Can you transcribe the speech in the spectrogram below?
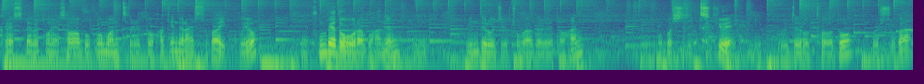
그래스백을 통해서 무브먼트를 또 확인을 할 수가 있고요. 예, 풍배도라고 하는 이 윈드로즈 조각을 더한 이 오버시즈 특유의 이 골드 로터도 볼 수가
